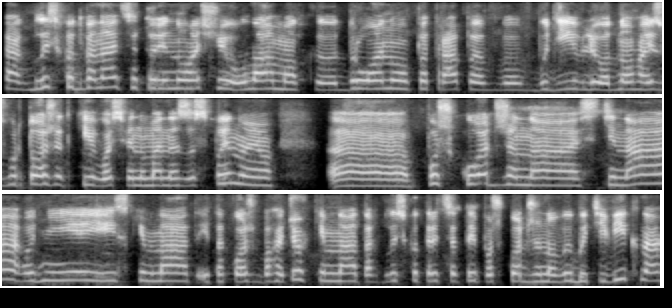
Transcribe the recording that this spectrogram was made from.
Так, близько 12-ї ночі уламок е, дрону потрапив в будівлю одного із гуртожитків. Ось він у мене за спиною. Е, Пошкоджена стіна однієї із кімнат, і також в багатьох кімнатах близько 30 пошкоджено вибиті вікна.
